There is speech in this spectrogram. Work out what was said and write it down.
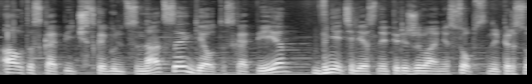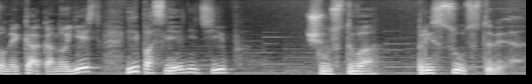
аутоскопическая галлюцинация, геотоскопия, внетелесное переживание собственной персоной, как оно есть, и последний тип – чувство присутствия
